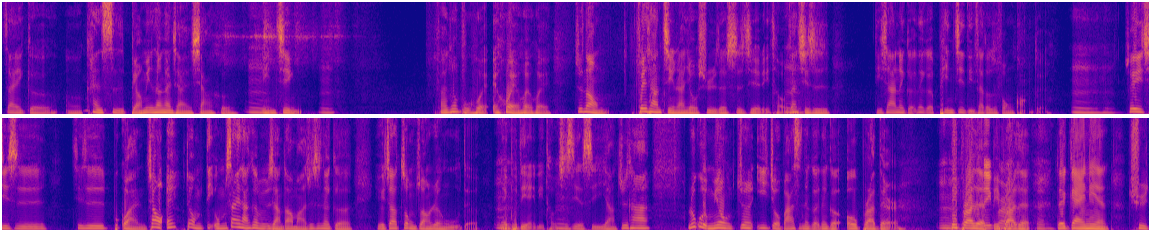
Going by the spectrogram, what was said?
在一个呃看似表面上看起来很祥和、宁嗯静，嗯，反正不会，哎、会会会，就那种非常井然有序的世界里头，嗯但其实底下那个那个平静底下都是疯狂的，嗯哼。所以其实其实不管像我，哎、对我们第我们上一堂课不是讲到吗？就是那个有叫重装任务的那部电影里头，嗯。其实也是一样，就是他如果我们用就是一九八四那个那个 Old Brother 嗯。Big Brother Big Brother 对，的概念去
